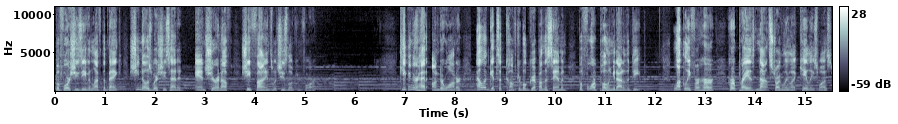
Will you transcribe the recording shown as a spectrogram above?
Before she's even left the bank, she knows where she's headed, and sure enough, she finds what she's looking for. Keeping her head underwater, Ella gets a comfortable grip on the salmon before pulling it out of the deep. Luckily for her, her prey is not struggling like Kaylee's was,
